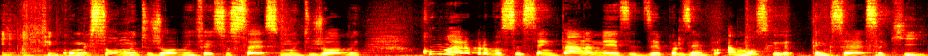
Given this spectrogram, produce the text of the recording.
e, enfim, começou muito jovem, fez sucesso muito jovem. Como era para você sentar na mesa e dizer, por exemplo, a música tem que ser essa aqui?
